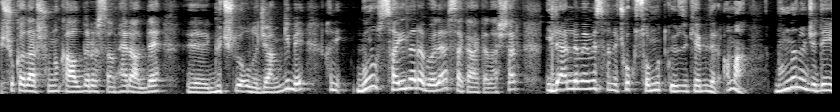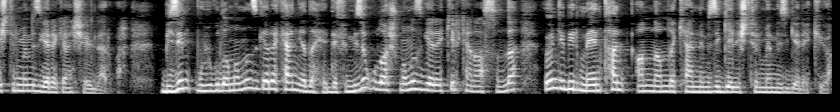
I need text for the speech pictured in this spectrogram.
şu kadar şunu kaldırırsam herhalde e, güçlü olacağım gibi. Hani bunu sayılara bölersek arkadaşlar ilerlememiz hani çok somut gözükebilir ama bundan önce değiştirmemiz gereken şeyler var. Bizim uygulamamız gereken ya da hedefimize ulaşmamız gerekirken aslında önce bir mental anlamda kendimizi geliştirmemiz gerekiyor.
